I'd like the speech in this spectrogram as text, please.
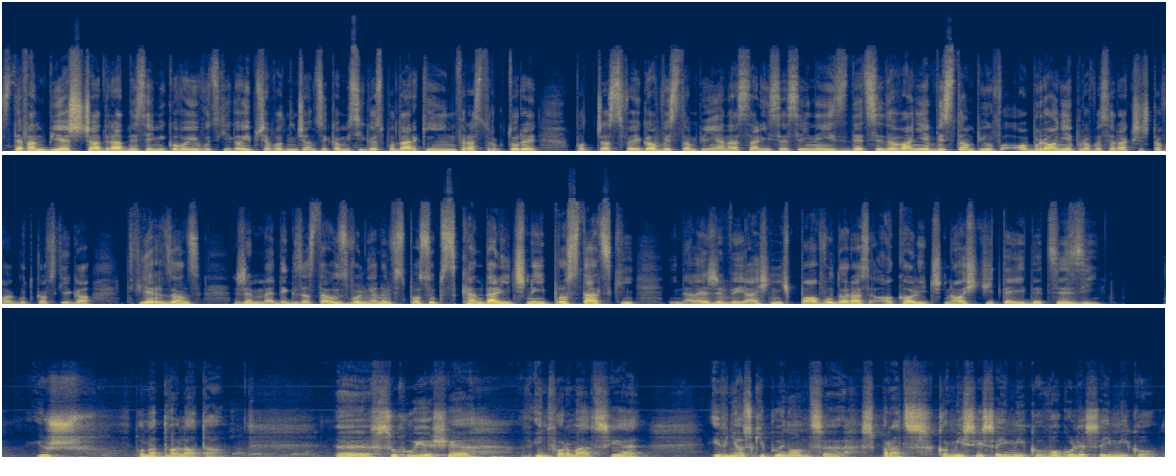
Stefan Bieszczad, radny Sejmiku Wojewódzkiego i przewodniczący Komisji Gospodarki i Infrastruktury, podczas swojego wystąpienia na sali sesyjnej zdecydowanie wystąpił w obronie profesora Krzysztofa Gutkowskiego, twierdząc, że medyk został zwolniony w sposób skandaliczny i prostacki i należy wyjaśnić powód oraz okoliczności tej decyzji. już ponad dwa lata e, wsłuchuję się w informacje i wnioski płynące z prac Komisji Sejmiku, w ogóle Sejmiku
